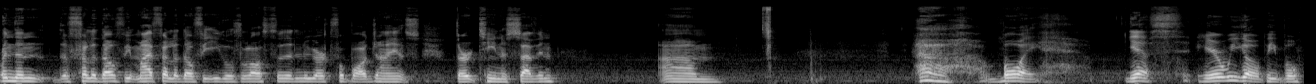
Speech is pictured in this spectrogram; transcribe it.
and then the Philadelphia, my Philadelphia Eagles lost to the New York Football Giants, thirteen to seven. Um, boy, yes, here we go, people.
